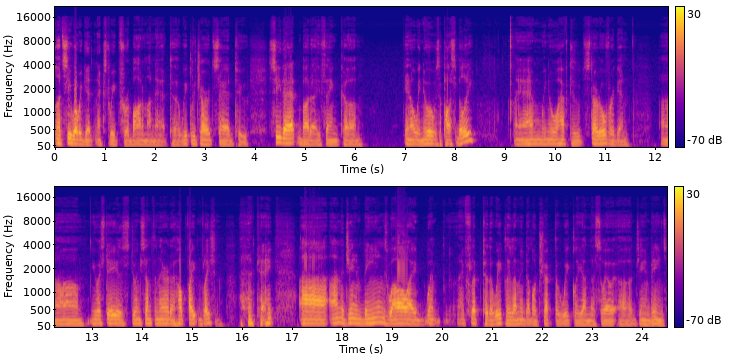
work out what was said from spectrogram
let's see what we get next week for a bottom on that uh, weekly chart. Sad to see that, but I think um, you know we knew it was a possibility, and we knew we'll have to start over again. Um, USDA is doing something there to help fight inflation. okay. Uh, on the Jan beans, well, I went, I flipped to the weekly. Let me double check the weekly on the soy uh, Jan beans.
